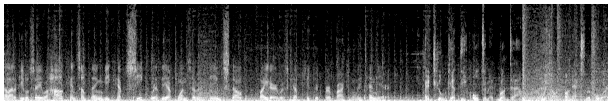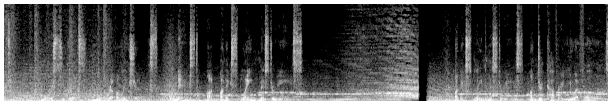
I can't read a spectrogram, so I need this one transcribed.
A lot of people say, well, how can something be kept secret? The F-117 stealth fighter was kept secret for approximately 10 years. And you'll get the ultimate rundown with our UNX report. More secrets, more revelations. Next on Unexplained Mysteries. Unexplained Mysteries Undercover UFOs.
